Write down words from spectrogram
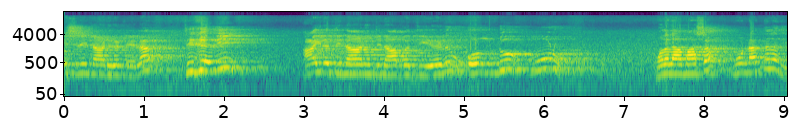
முஸ்லீம் நாடுகளில் திகதி ஆயிரத்தி நானூற்றி நாற்பத்தி ஏழு ஒன்று மூணு. முதலாம் மாதம் மூணாம் தேதி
